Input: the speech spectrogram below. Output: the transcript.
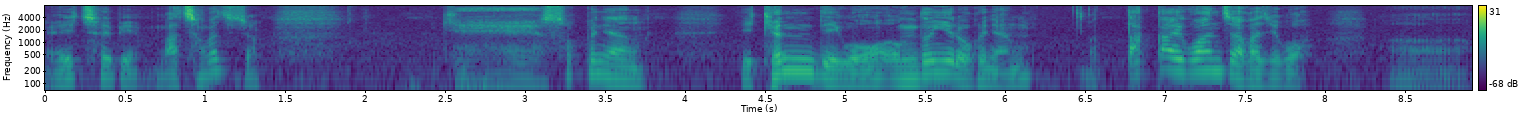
HIV 마찬가지죠. 계속 그냥 이 견디고 엉덩이로 그냥 딱 깔고 앉아가지고 어,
